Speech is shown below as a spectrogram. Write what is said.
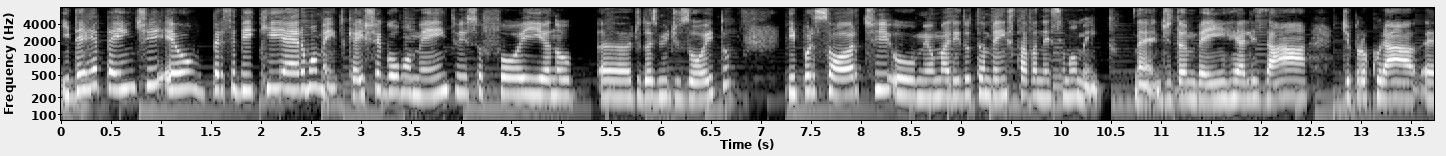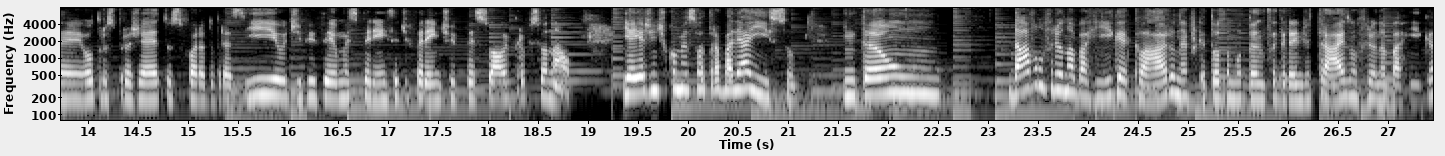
E de repente eu percebi que era o momento, que aí chegou o momento, isso foi ano uh, de 2018. E por sorte, o meu marido também estava nesse momento, né? De também realizar, de procurar é, outros projetos fora do Brasil, de viver uma experiência diferente pessoal e profissional. E aí a gente começou a trabalhar isso. Então, Dava um frio na barriga, é claro, né? Porque toda mudança grande traz um frio na barriga,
